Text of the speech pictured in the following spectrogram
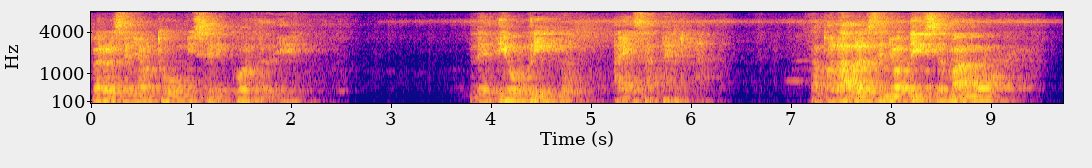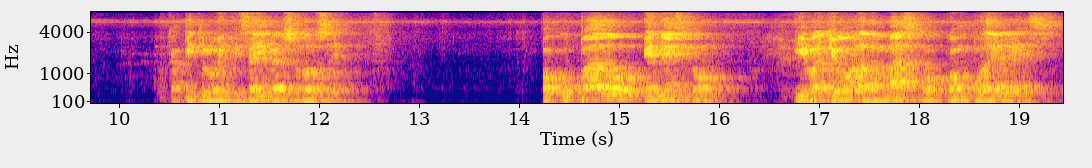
Pero el Señor tuvo misericordia de él. Le dio brillo a esa perla. La palabra del Señor dice, hermano, capítulo 26, verso 12. Ocupado en esto, iba yo a Damasco con poderes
